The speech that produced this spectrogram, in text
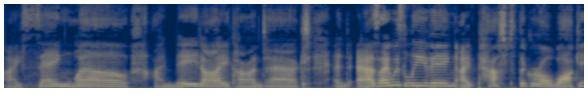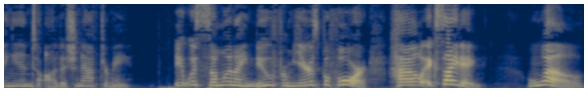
I sang well, I made eye contact, and as I was leaving, I passed the girl walking in to audition after me. It was someone I knew from years before. How exciting! Well,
